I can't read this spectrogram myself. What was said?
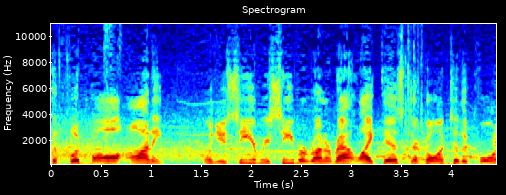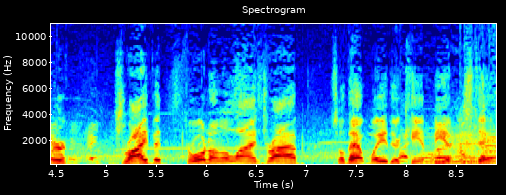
the football on him. When you see a receiver run a route like this, they're going to the corner, drive it, throw it on a line drive, so that way there can't be a mistake.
